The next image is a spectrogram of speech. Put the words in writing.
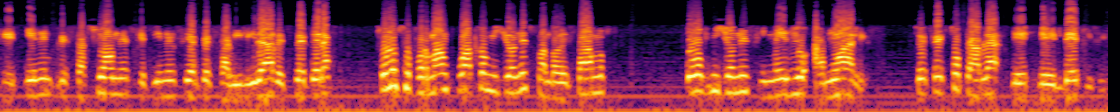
que tienen prestaciones, que tienen cierta estabilidad, etcétera. Solo se formaron 4 millones cuando estábamos 2 millones y medio anuales. Entonces, esto te habla del déficit.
